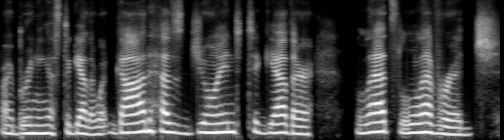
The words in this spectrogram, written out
by bringing us together. What God has joined together, let's leverage.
